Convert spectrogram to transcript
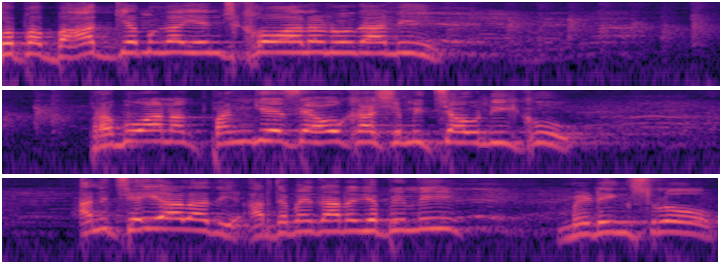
గొప్ప భాగ్యముగా ఎంచుకోవాల నువ్వు దాన్ని? ప్రభువా నాకు పని చేసే అవకాశం ఇచ్చావు నీకు. అని చేయాలి అది. అని చెప్పింది? మీటింగ్స్లో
